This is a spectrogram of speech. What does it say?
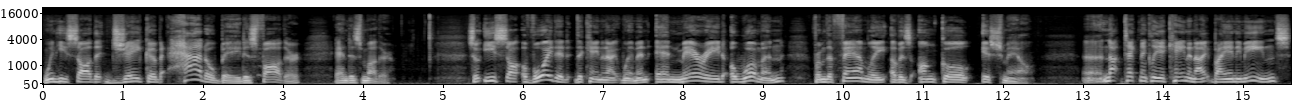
when he saw that Jacob had obeyed his father and his mother. So Esau avoided the Canaanite women and married a woman from the family of his uncle Ishmael. Uh, not technically a Canaanite by any means,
